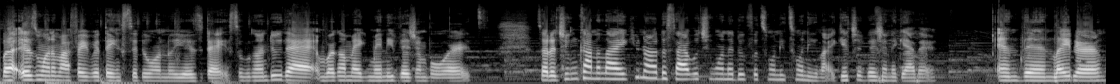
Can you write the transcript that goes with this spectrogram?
But it's one of my favorite things to do on New Year's Day. So we're gonna do that and we're gonna make many vision boards so that you can kind of like, you know, decide what you want to do for 2020. Like get your vision together. And then later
